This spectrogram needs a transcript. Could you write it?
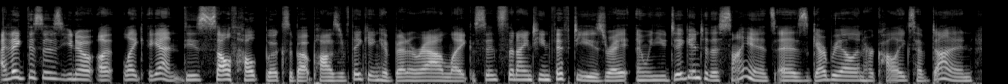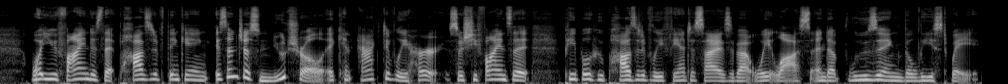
I think this is you know uh, like again these self help books about positive thinking have been around like since the 1950s, right? And when you dig into the science, as Gabriele and her colleagues have done, what you find is that positive thinking isn't just neutral; it can actively hurt. So she finds that people who positively fantasize about weight loss end up losing the least weight.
